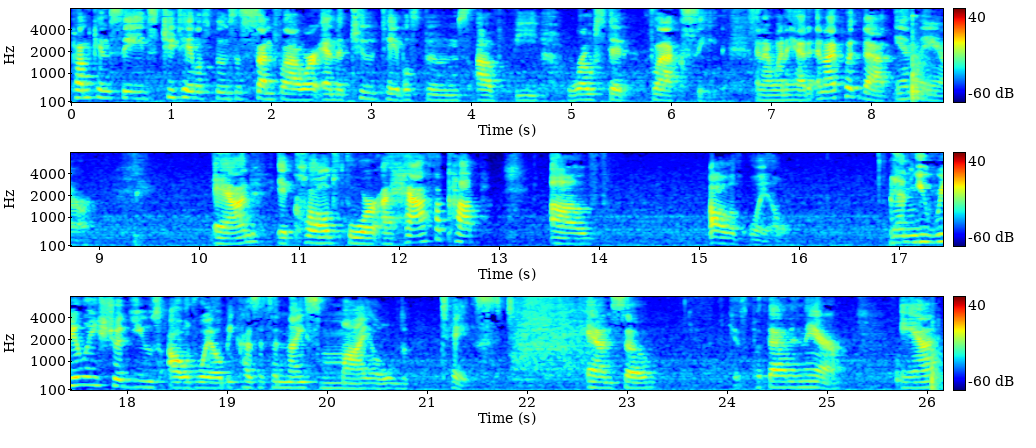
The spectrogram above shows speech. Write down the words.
pumpkin seeds, two tablespoons of sunflower, and the two tablespoons of the roasted flaxseed. And I went ahead and I put that in there. And it called for a half a cup of olive oil. And you really should use olive oil because it's a nice mild taste. And so just put that in there. And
